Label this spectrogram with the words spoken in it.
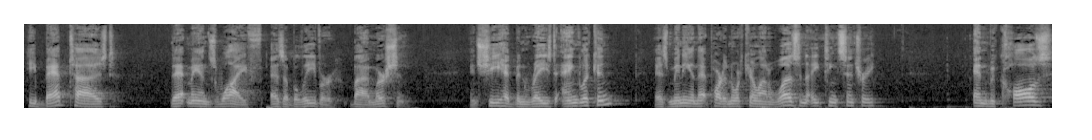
he baptized that man's wife as a believer by immersion. And she had been raised Anglican, as many in that part of North Carolina was in the 18th century. And because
